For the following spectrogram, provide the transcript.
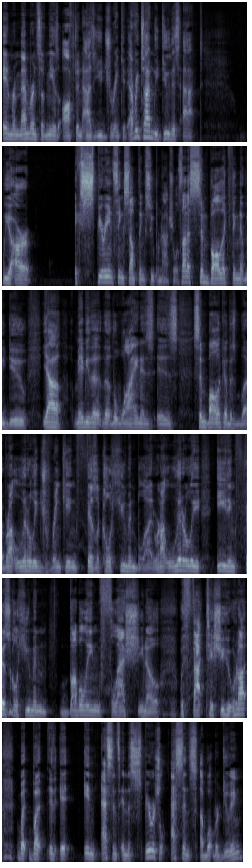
in remembrance of me as often as you drink it. Every time we do this act, we are experiencing something supernatural. It's not a symbolic thing that we do. Yeah, maybe the the, the wine is is symbolic of his blood. We're not literally drinking physical human blood. We're not literally eating physical human bubbling flesh, you know, with fat tissue. We're not, but but it, it in essence, in the spiritual essence of what we're doing,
